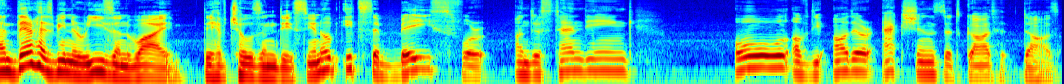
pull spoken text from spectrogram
and there has been a reason why they have chosen this. You know, it's a base for understanding all of the other actions that God does.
